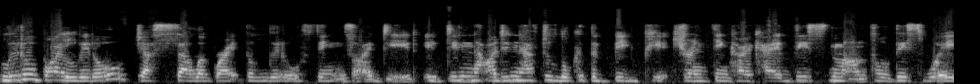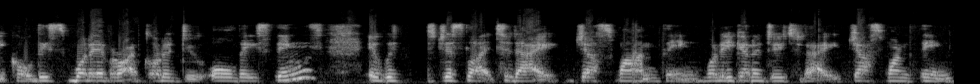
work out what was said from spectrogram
little by little, just celebrate the little things I did. It didn't, I didn't have to look at the big picture and think, okay, this month or this week or this whatever, I've got to do all these things. It was just like today, just one thing. What are you going to do today? Just one thing.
